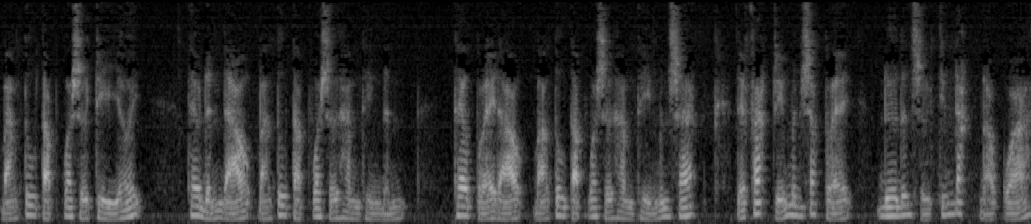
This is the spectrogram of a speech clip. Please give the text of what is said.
bạn tu tập qua sự trì giới. Theo định đạo, bạn tu tập qua sự hành thiền định. Theo tuệ đạo, bạn tu tập qua sự hành thiền minh sát, để phát triển minh sát tuệ, đưa đến sự chứng đắc đạo quả.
